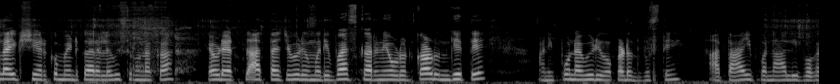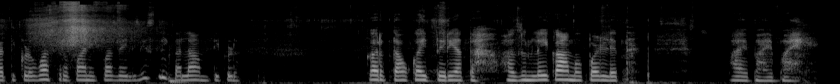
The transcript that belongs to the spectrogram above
लाईक शेअर कमेंट करायला विसरू नका. एवढ्यात आत्ताच्या व्हिडिओमध्ये बास कारण एवढं काढून घेते. आणि पुन्हा व्हिडिओ काढत बसते. आता आई पण आली बघा तिकडं वासरं पाणी पाजायला दिसली का लांब तिकडं? करताव काहीतरी आता. अजून लई कामं पडलेत. Bye bye bye.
